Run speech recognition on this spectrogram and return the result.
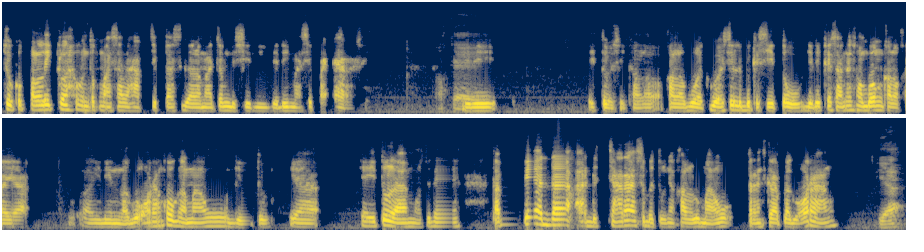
cukup pelik lah untuk masalah hak cipta segala macam di sini. Jadi masih PR sih. Okay. jadi itu sih. Kalau kalau buat gue sih lebih ke situ. Jadi kesannya sombong kalau kayak ini lagu orang kok nggak mau gitu. Ya ya itulah maksudnya. Tapi ada ada cara sebetulnya kalau lu mau transcribe lagu orang ya.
